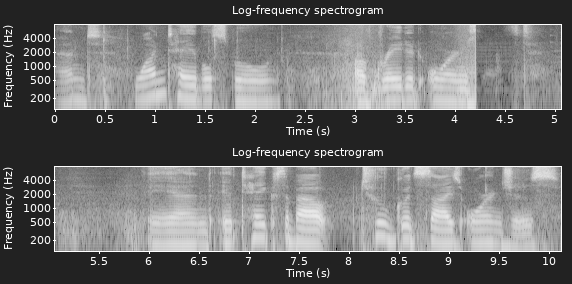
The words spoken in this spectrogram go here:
And one tablespoon of grated orange zest. And it takes about two good sized oranges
